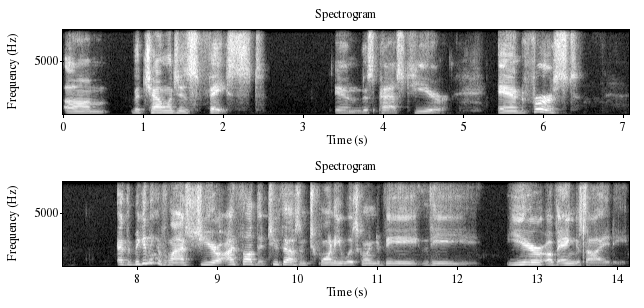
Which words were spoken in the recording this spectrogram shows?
um, the challenges faced in this past year. And first, at the beginning of last year, I thought that 2020 was going to be the year of anxiety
